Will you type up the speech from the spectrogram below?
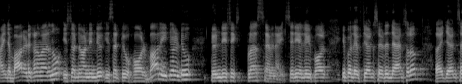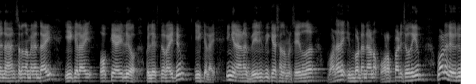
അതിന്റെ ബാർ എടുക്കണമായിരുന്നു. Z one into Z two whole bar equal to twenty six plus seven ആയി. ശരിയല്ലോ ഇപ്പോൾ? ഇപ്പോൾ ലെഫ്റ്റ് ഹാൻഡ് സൈഡിന്റെ ആൻസറും റൈറ്റ് ഹാൻഡ് സൈഡിന്റെ ആൻസറും നമ്മൾ എന്തായി? ഈക്വലായി ഓക്കെ ആയില്ലയോ? ഇപ്പോൾ ലെഫ്റ്റും റൈറ്റും ഈക്വലായി ഇങ്ങനെയാണ് വെരിഫിക്കേഷൻ നമ്മൾ ചെയ്യുന്നത്. വളരെ ഇമ്പോർട്ടന്റ് ആണ്. ഉറപ്പായിട്ട് ചോദിക്കും. വളരെ ഒരു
